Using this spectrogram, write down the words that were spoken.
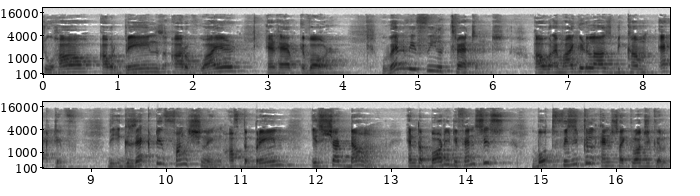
to how our brains are wired and have evolved. When we feel threatened, our amygdalas become active. The executive functioning of the brain is shut down, and the body defenses, both physical and psychological,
